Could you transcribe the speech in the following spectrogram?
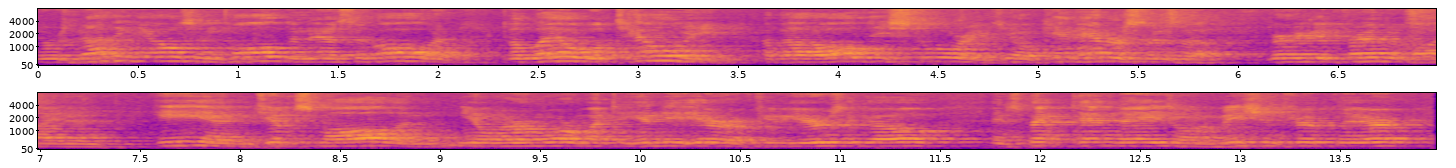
There was nothing else involved in this at all. And Paleo will tell me about all these stories. You know, Ken Henderson's a very good friend of mine, and he and Jim Small and Neil Ermore went to India here a few years ago and spent 10 days on a mission trip there.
